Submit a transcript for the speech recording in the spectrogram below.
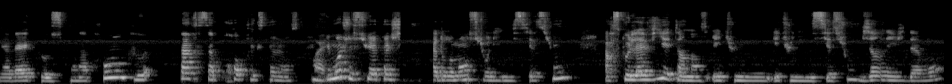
et avec ce qu'on apprend que par sa propre expérience. Et moi, je suis attachée cadrement sur l'initiation, parce que la vie est, un, est, une, est une initiation, bien évidemment.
